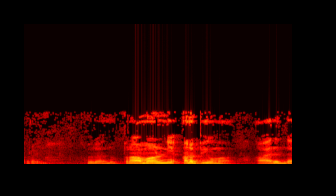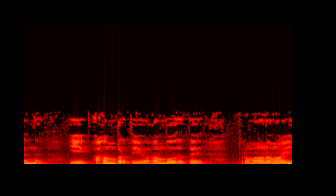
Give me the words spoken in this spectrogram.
പറയുന്നു. ഒരാളും പ്രാമാണ്യ അനഭ്യൂമാ ആരും തന്നെ ഈ അഹംപ്രത്യം അഹംബോധത്തെ പ്രമാണമായി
